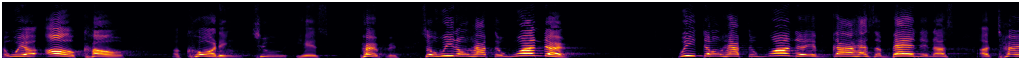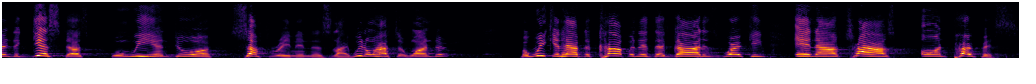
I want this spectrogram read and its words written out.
And we are all called according to his purpose. So we don't have to wonder. We don't have to wonder if God has abandoned us or turned against us when we endure suffering in this life. We don't have to wonder. But we can have the confidence that God is working in our trials on purpose.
